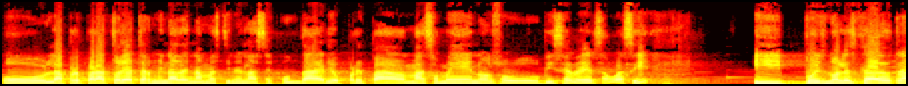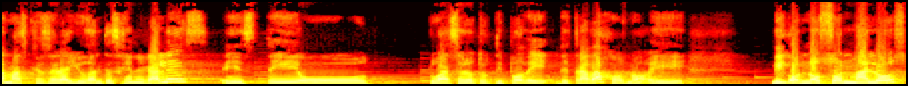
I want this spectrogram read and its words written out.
o la preparatoria terminada y nada más tienen la secundaria o prepa más o menos o viceversa o así. Y pues no les queda de otra más que ser ayudantes generales, este, o, hacer otro tipo de, de trabajos, ¿no? Eh, Digo, no son malos,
